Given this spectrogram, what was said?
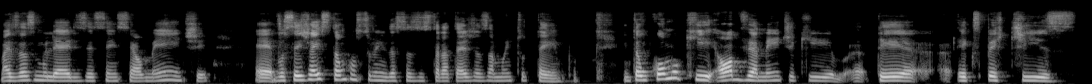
mas as mulheres, essencialmente, é, vocês já estão construindo essas estratégias há muito tempo. Então, como que, obviamente, que eh, ter expertise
